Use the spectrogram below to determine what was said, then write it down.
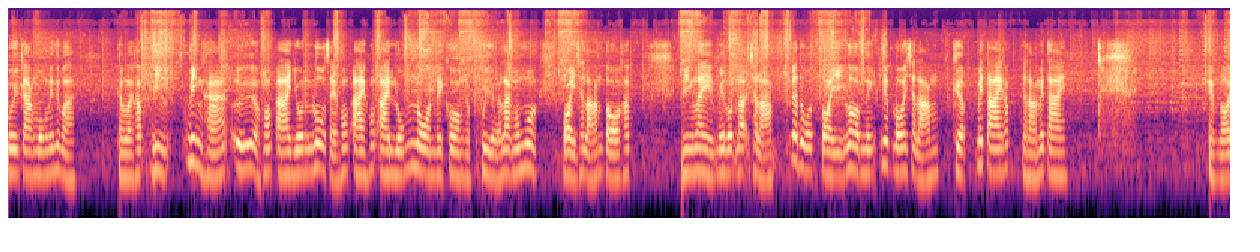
ลุยกลางวงเลยนี่ว่า เรียบร้อยครับวิ่งวิ่งหาเออห้องอายโยนโล่ใส่ห้องอายห้องอายล้มนอนไปกองกับคุยกับรากมะม่วงต่อยฉลามต่อครับวิ่งไล่ไม่ลดละฉลามกระโดดต่อยอีกรอบหนึ่งเรียบร้อยฉลามเกือบไม่ตายครับฉลามไม่ตายเรียบร้อย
